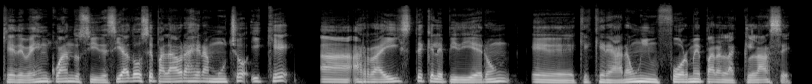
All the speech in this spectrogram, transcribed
que de vez en cuando si decía 12 palabras era mucho y que a, raíz de que le pidieron eh, que creara un informe para la clase,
